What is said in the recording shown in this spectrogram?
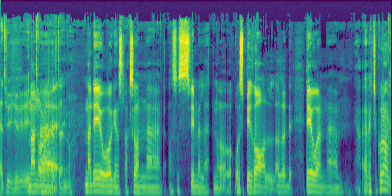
jeg tror ikke vi Men, tar det eh, helt ennå. Men det er jo òg en slags sånn eh, altså svimmelheten og, og spiral. Altså det, det er jo en eh, Jeg vet ikke, hvordan,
